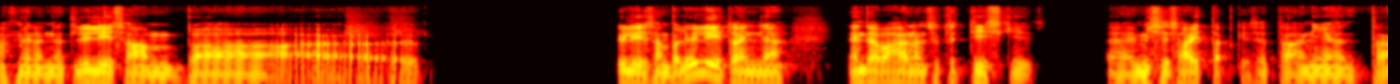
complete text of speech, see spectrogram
noh, meil on need lülisamba lülisamba lülid on ju, nende vahel on siuksed diskid, mis siis aitabki seda nii-öelda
